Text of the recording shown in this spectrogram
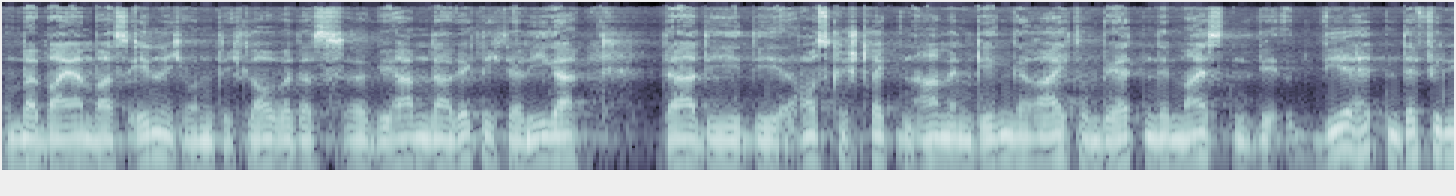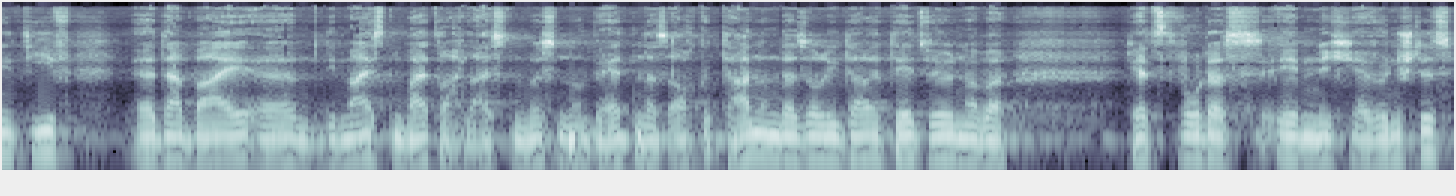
Und bei Bayern war es ähnlich. Und ich glaube, dass äh, wir haben da wirklich der Liga da die, die ausgestreckten Arme entgegengereicht. Und wir hätten den meisten, wir, wir hätten definitiv äh, dabei äh, die meisten Beitrag leisten müssen. Und wir hätten das auch getan um der Solidarität willen, aber jetzt, wo das eben nicht erwünscht ist,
